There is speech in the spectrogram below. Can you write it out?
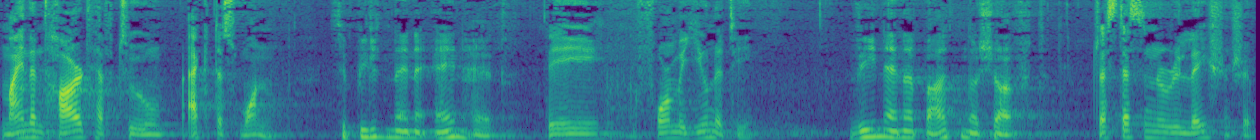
Mind and heart have to act as one. Sie bilden eine Einheit, They form a unity, wie in einer Partnerschaft. just as in a relationship.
